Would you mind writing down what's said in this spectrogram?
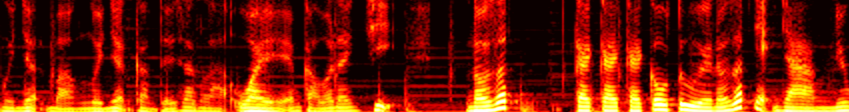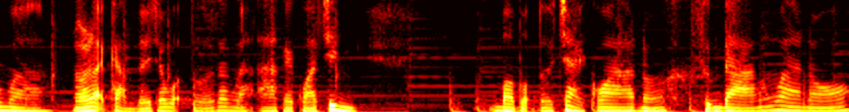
người nhận mà người nhận cảm thấy rằng là, uầy, em cảm ơn anh chị. Nó rất, cái cái cái câu từ này nó rất nhẹ nhàng nhưng mà nó lại cảm thấy cho bọn tớ rằng là à cái quá trình mà bọn tớ trải qua nó xứng đáng và nó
